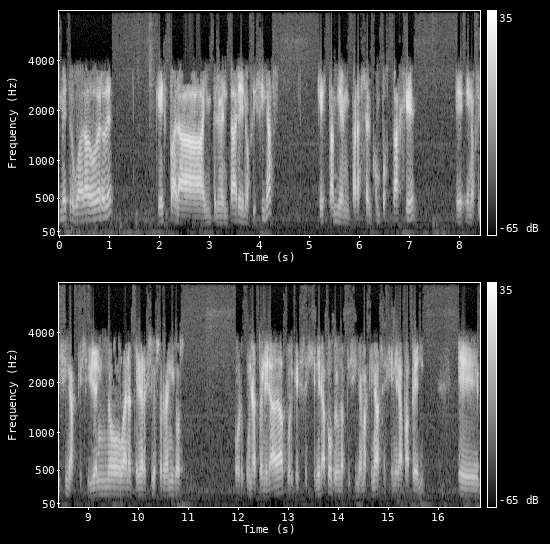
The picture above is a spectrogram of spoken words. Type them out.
Metro Cuadrado Verde, que es para implementar en oficinas, que es también para hacer compostaje eh, en oficinas, que si bien no van a tener residuos orgánicos por una tonelada, porque se genera poco en una oficina, más que nada se genera papel, eh,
